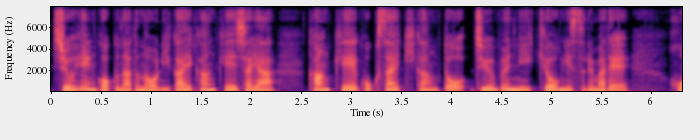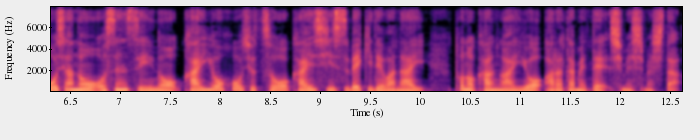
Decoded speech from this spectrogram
周辺国などの利害関係者や関係国際機関と十分に協議するまで、放射能汚染水の海洋放出を開始すべきではないとの考えを改めて示しました。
